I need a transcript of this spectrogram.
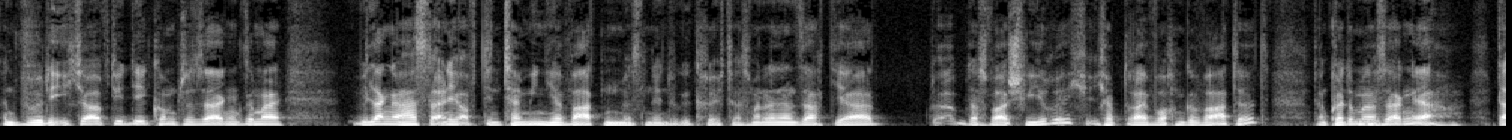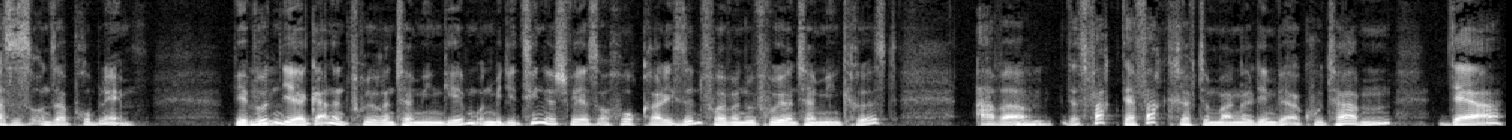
dann würde ich ja auf die Idee kommen zu sagen, sag mal, wie lange hast du eigentlich auf den Termin hier warten müssen, den du gekriegt hast? Man dann sagt, ja, das war schwierig, ich habe drei Wochen gewartet, dann könnte man mhm. auch sagen, ja, das ist unser Problem. Wir mhm. würden dir ja gerne einen früheren Termin geben und medizinisch wäre es auch hochgradig sinnvoll, wenn du früher einen Termin kriegst. Aber mhm. das Fach, der Fachkräftemangel, den wir akut haben, der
